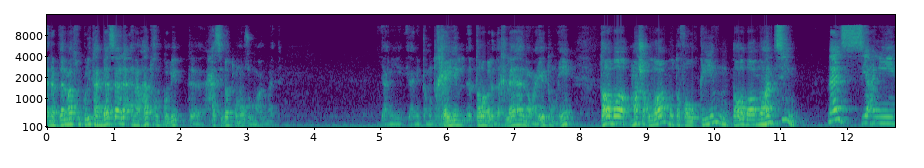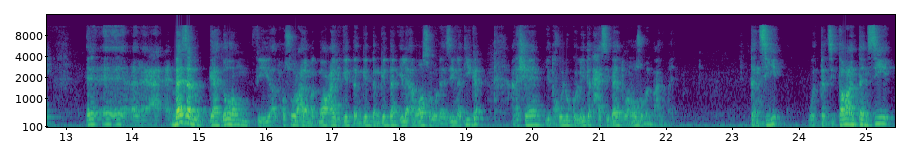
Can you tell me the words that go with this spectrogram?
أنا بدل ما أدخل كلية هندسة لا أنا هدخل كلية حاسبات ونظم معلومات. يعني يعني أنت متخيل الطلبة اللي داخلاها نوعيتهم إيه؟ طلبة ما شاء الله متفوقين طلبة مهندسين. ناس يعني آه، آه، آه، بذلوا جهدهم في الحصول على مجموع عالي جدا جدا جدا إلى أن وصلوا لهذه النتيجة علشان يدخلوا كلية الحاسبات ونظم المعلومات. تنسيق والتنسيق. طبعا تنسيق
